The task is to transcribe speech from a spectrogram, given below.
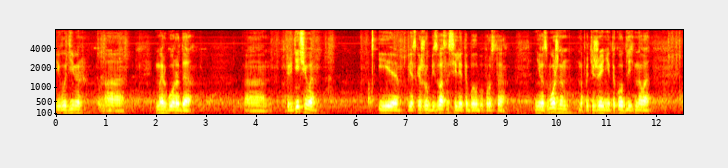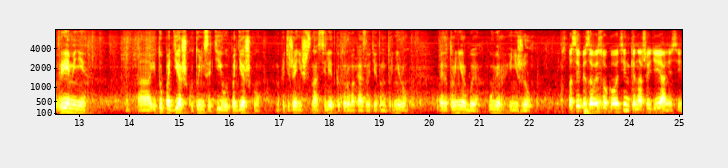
и Владимир, а мэр города а, Бердичева. И я скажу, без вас, Василий, это было бы просто невозможным на протяжении такого длительного времени. А, И ту поддержку, ту инициативу и поддержку на протяжении 16 лет, которую вы оказываете этому турниру, этот турнир бы умер и не жил. Спасибі за високу оцінки нашої діяльності.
